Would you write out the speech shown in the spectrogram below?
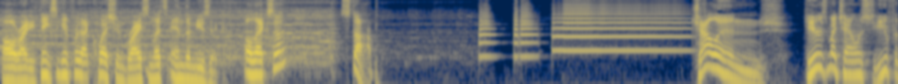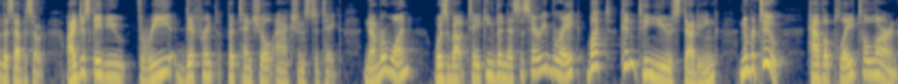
Alrighty, thanks again for that question, Bryce, and let's end the music. Alexa, stop. Challenge! Here's my challenge to you for this episode. I just gave you three different potential actions to take. Number one was about taking the necessary break, but continue studying. Number two, have a play to learn,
